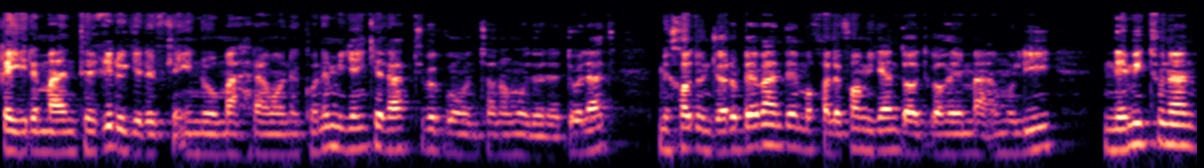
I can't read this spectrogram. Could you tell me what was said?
غیر منطقی رو گرفت که این رو محرمانه کنه میگن که ربطی به گوانتانامو داره. دولت می‌خواد اونجا رو ببنده. مخالفا میگن دادگاه های معمولی نمی‌تونن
